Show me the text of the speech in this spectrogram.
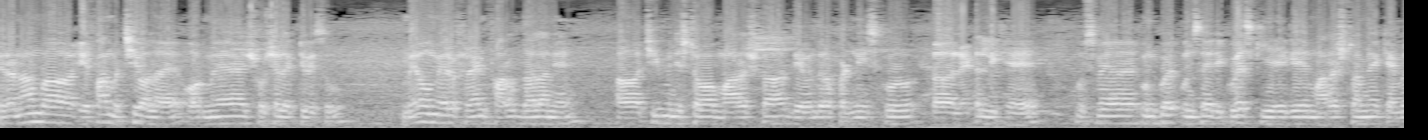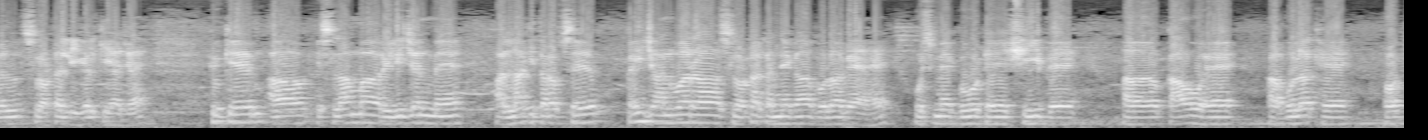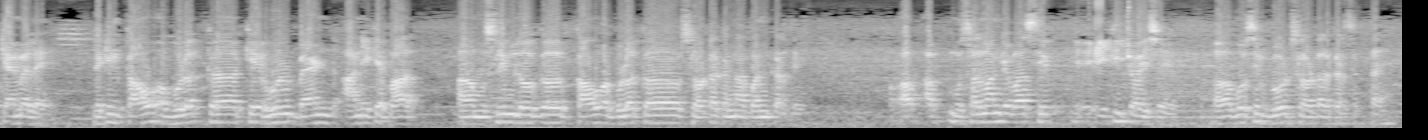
मेरा नाम इरफान मच्छी वाला है और मैं सोशल एक्टिविस्ट हूँ। मैं और मेरे फ्रेंड फारूक दाला ने chief minister of Maharashtra Devendra Fadnavis को लेटर लिखे है। उसमें उनको, उनसे रिक्वेस्ट की है कि महाराष्ट्र में कैमल स्लॉटर लीगल किया जाए। क्योंकि इस्लाम रिलीजन में अल्लाह की तरफ़ से कई जानवर स्लॉटर करने का बोला गया है। उसमें गोट है शीप है काऊ है बुलक है और कैमल है। लेकिन काऊ और बुलक के रूल बैंड आने के बाद मुस्लिम लोग काऊ और बुलक स्लॉटर करना बंद कर दे। अब अब मुसलमान के पास सिर्फ़ एक ही चॉइस है। वो सिर्फ़ गोट स्लॉटर कर सकता है।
